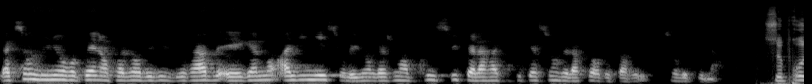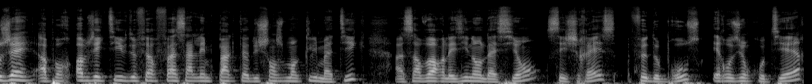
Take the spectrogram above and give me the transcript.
L'action de l'Union européenne en faveur des villes durables est également alignée sur les engagements pris suite à la ratification de l'accord de Paris sur le climat. Ce projet a pour objectif de faire face à l'impact du changement climatique, à savoir les inondations, sécheresses, feux de brousse, érosion côtière,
